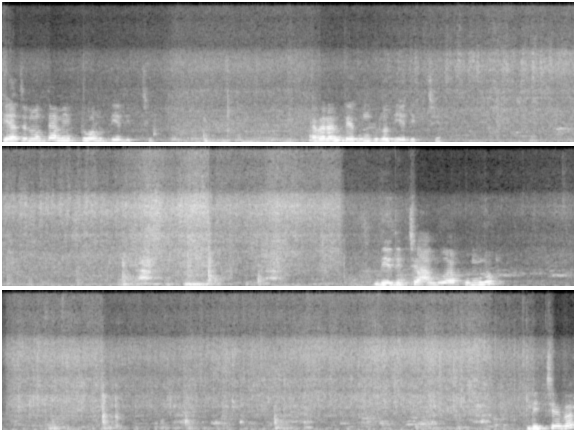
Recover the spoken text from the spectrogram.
পেঁয়াজের মধ্যে আমি একটু হলুদ দিয়ে দিচ্ছি। এবার আমি বেগুনগুলো দিয়ে দিচ্ছি। দিয়ে দিচ্ছি আলু আর কুমড়ো। দিচ্ছি এবার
